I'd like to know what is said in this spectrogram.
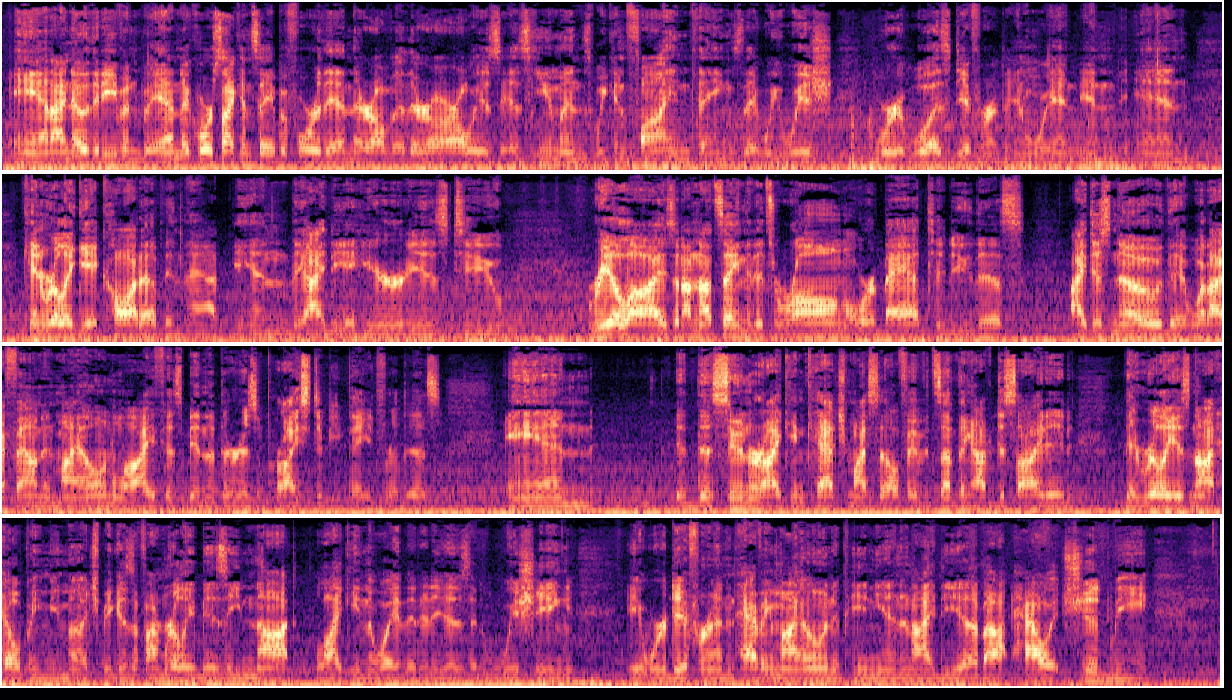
And I know that even, and of course, I can say before then, there are there are always, as humans, we can find things that we wish were it was different, and and and and can really get caught up in that. And the idea here is to realize, and I'm not saying that it's wrong or bad to do this, I just know that what I found in my own life has been that there is a price to be paid for this. And the sooner I can catch myself, if it's something I've decided that really is not helping me much, because if I'm really busy not liking the way that it is and wishing it were different and having my own opinion and idea about how it should be,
